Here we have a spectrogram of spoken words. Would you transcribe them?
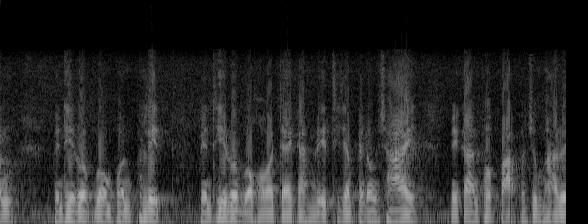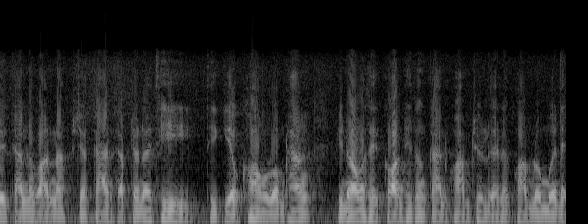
ลเป็นที่รวบรวมผลผลิต เป็นที่รวบรวมข้อปัจจัยการผลิตที่จำเป็นต้องใช้ มีการพบปะประชุมหารือกันระหว่างนักวิชาการกับเจ้าหน้าที่ ที่เกี่ยวข้องรวมทั้งพี่น้องเกษตรกรที่ต้องการความช่วยเหลือและความร่วมมือใน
